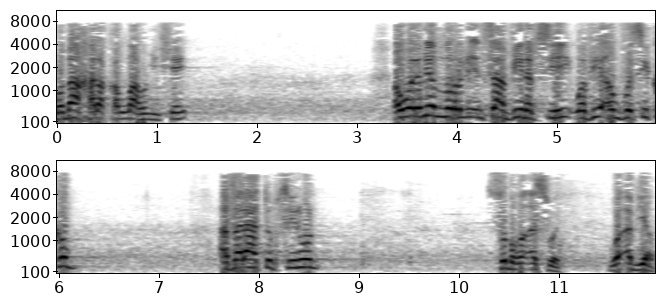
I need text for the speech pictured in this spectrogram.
وما خلق الله من شيء. أولم ينظر الإنسان في نفسه وفي أنفسكم؟ أفلا تبصرون؟ صبغ أسود وأبيض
